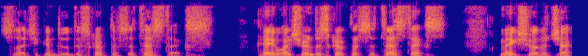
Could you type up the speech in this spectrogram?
so that you can do descriptive statistics. Okay, once you're in descriptive statistics, make sure to check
